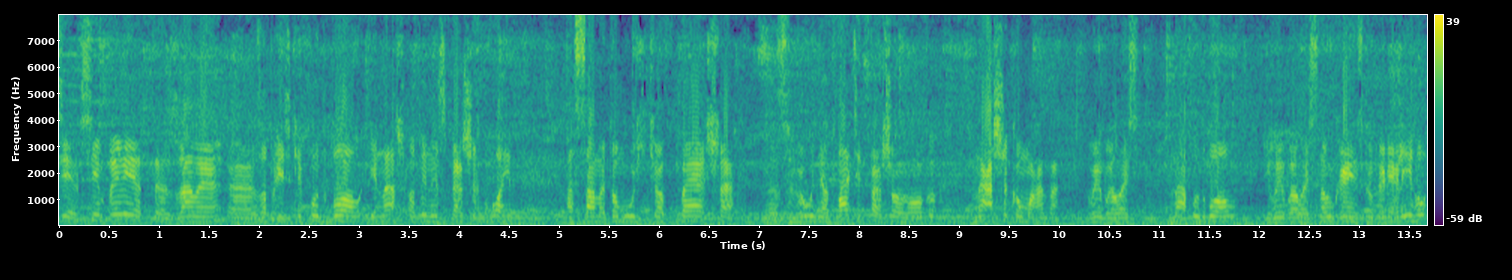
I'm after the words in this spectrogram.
Друзі, Всім привіт! З вами е, Запорізький футбол і наш один із перших блогів. А саме тому, що вперше з грудня 21-го року наша команда вибралась на футбол і вибралась на українську прем'єр-лігу.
